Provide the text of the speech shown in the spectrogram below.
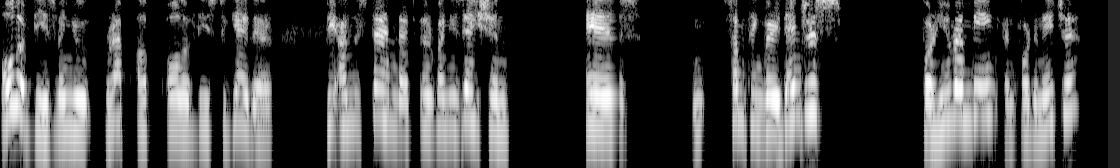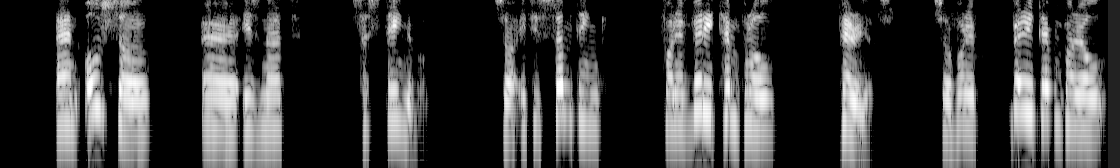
all of these when you wrap up all of these together we understand that urbanization is something very dangerous for human being and for the nature and also uh, is not sustainable so it is something for a very temporal period so for a very temporal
